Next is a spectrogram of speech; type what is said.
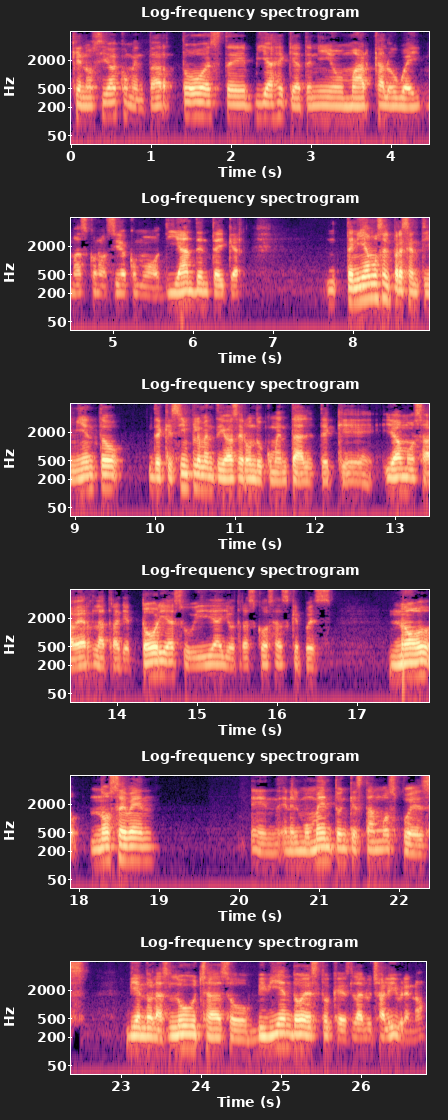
que nos iba a comentar todo este viaje que ha tenido Mark Calloway, más conocido como The Undertaker, teníamos el presentimiento de que simplemente iba a ser un documental, de que íbamos a ver la trayectoria, su vida y otras cosas que pues no, no se ven en, en el momento en que estamos pues viendo las luchas o viviendo esto que es la lucha libre, ¿no?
